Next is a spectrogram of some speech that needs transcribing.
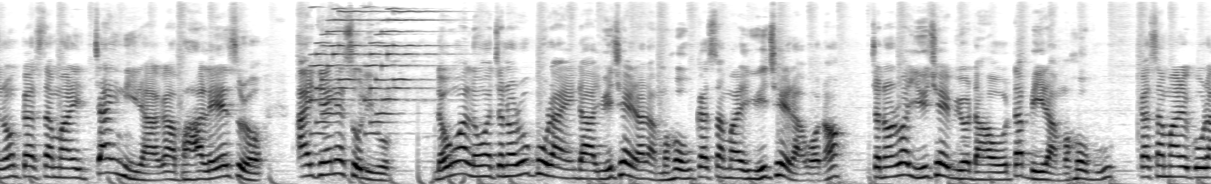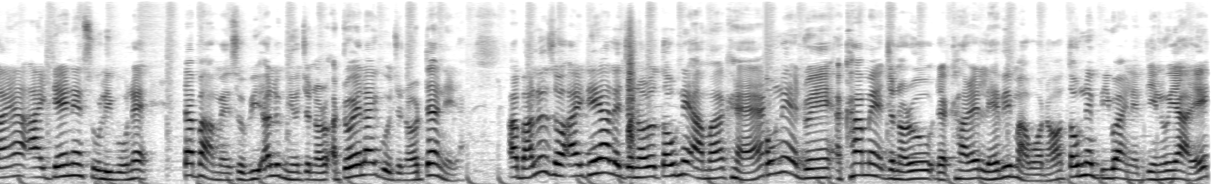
ကျွန်တော် customer တွေကြိုက်နေတာကဘာလဲဆိုတော့ item နဲ့ Solivo လုံးဝလုံးဝကျွန်တော်တို့ကိုယ်တိုင်ဒါရွေးချယ်ထားတာမဟုတ်ဘူး customer တွေရွေးချယ်တာပေါ့နော်ကျွန်တော်တို့ကရွေးချယ်ပြီးတော့ဒါကိုတက်ပေးတာမဟုတ်ဘူး customer တွေကိုယ်တိုင်က item နဲ့ Solivo နဲ့တက်ပါမယ်ဆိုပြီးအဲ့လိုမျိုးကျွန်တော်တို့အတွဲလိုက်ကိုကျွန်တော်တို့တက်နေတာ အဲဘာလို့လဲဆိုတော့ idea ကလည်းကျွန်တော်တို့3နှစ်အာမခံ3နှစ်အတွင်းအခမဲ့ကျွန်တော်တို့တခါတည်းလဲပေးမှာပေါ့နော်3နှစ်ပြီးသွားရင်လည်းပြင်လို့ရတယ်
